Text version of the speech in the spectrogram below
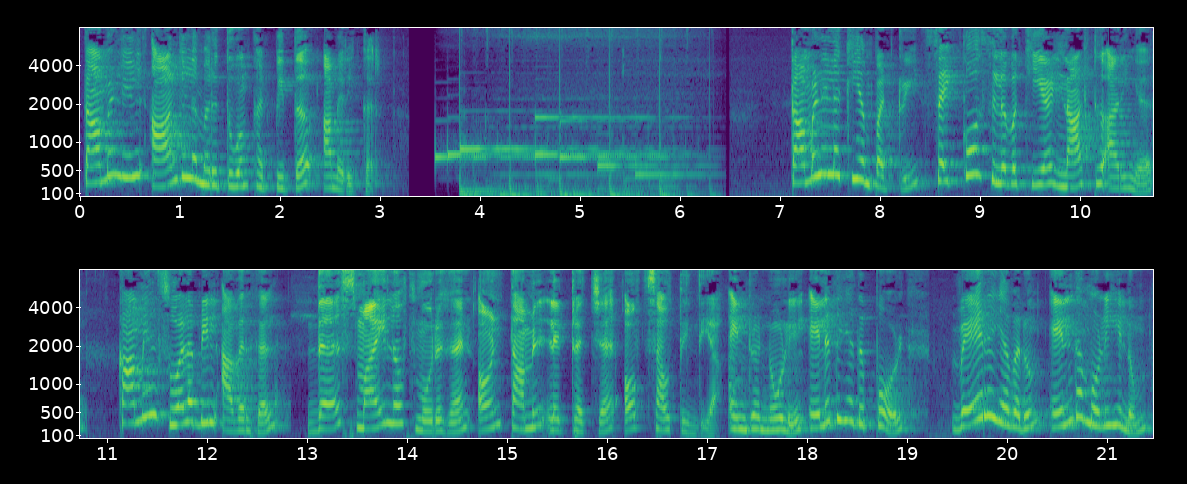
தமிழில் ஆங்கில மருத்துவம் கற்பித்த அமெரிக்கர். தமிழிலக்கியம் பற்றி செக்கோ சிலவக்கிய நாட்டு அறிஞர் கமில் சுவலபில் அவர்கள் the smile of Murugan on Tamil literature of south India என்ற நூலில் எழுதியது போல் வேறு எவரும் எந்த மொழியிலும்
